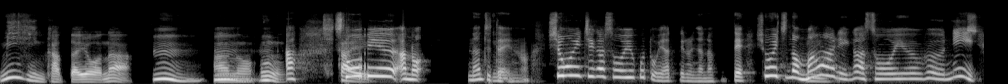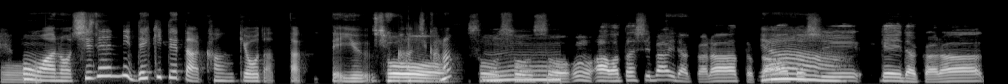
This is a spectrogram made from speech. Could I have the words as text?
う、見えひんかったような、うん。あの、うん、あそういう、あの、なんて言ったらいいの、小一がそういうことをやってるんじゃなくて、小一の周りがそういうふうに、そうもうあの自然にできてた環境だったっていう感じそうかな？そうそうそう。うん、あ、私バイだからとか、私ゲイだから。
